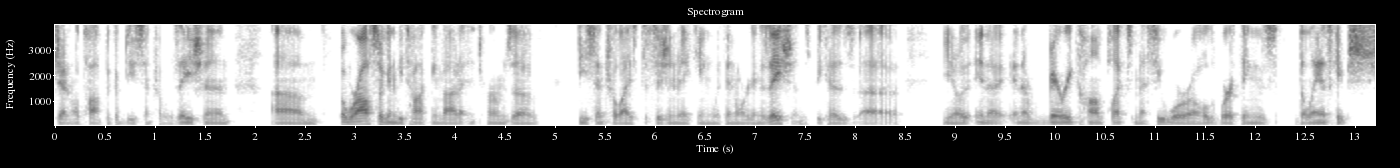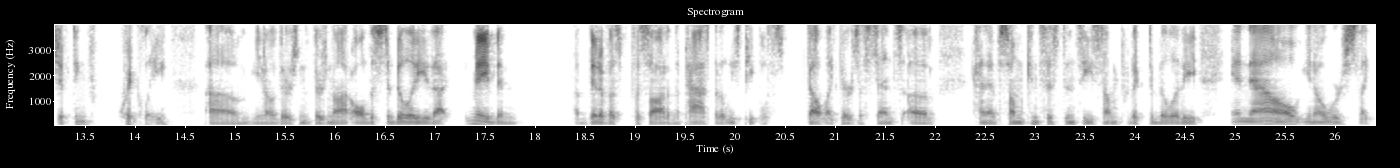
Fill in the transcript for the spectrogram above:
general topic of decentralization um, but we're also going to be talking about it in terms of decentralized decision making within organizations because uh, you know in a in a very complex messy world where things the landscape's shifting quickly um you know there's there's not all the stability that may have been a bit of a facade in the past but at least people felt like there's a sense of kind of some consistency some predictability and now you know we're just like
